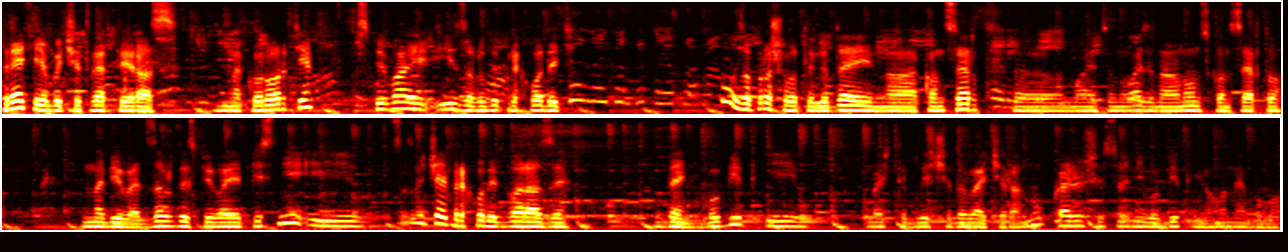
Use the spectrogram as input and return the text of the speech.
третій або четвертий раз на курорті співає і завжди приходить ну, запрошувати людей на концерт. е, Мається на увазі на анонс концерту на бівет. Завжди співає пісні і зазвичай приходить два рази в день в обід і бачите ближче до вечора. Ну кажуть, сьогодні в обід його не було.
